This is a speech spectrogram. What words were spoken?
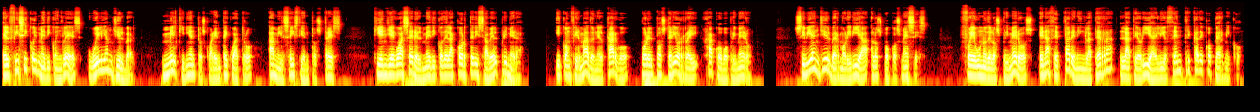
el físico y médico inglés William Gilbert, 1544 a 1603, quien llegó a ser el médico de la corte de Isabel I, y confirmado en el cargo por el posterior rey Jacobo I. Si bien Gilbert moriría a los pocos meses. Fue uno de los primeros en aceptar en Inglaterra la teoría heliocéntrica de Copérnico.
